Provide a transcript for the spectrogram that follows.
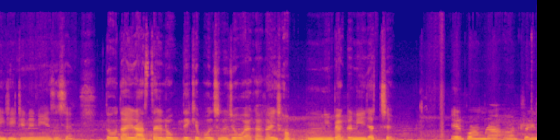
নিজেই টেনে নিয়ে এসেছে। তো তাই রাস্তায় লোক দেখে বলছিল যে ও একা একাই সব ব্যাগটা নিয়ে যাচ্ছে। এরপর আমরা ট্রেন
